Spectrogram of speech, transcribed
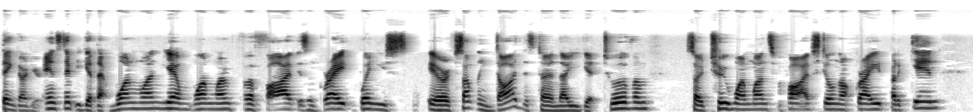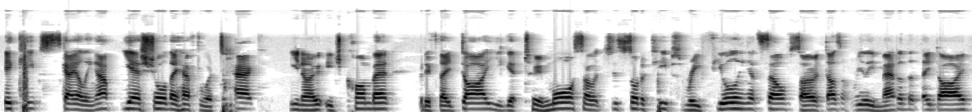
then go to your end step. You get that 1 1. Yeah, 1 1 for 5 isn't great. When you, or if something died this turn, though, you get two of them. So two 1 1s for 5, still not great. But again, it keeps scaling up. Yeah, sure, they have to attack, you know, each combat. But if they die, you get two more. So it just sort of keeps refueling itself. So it doesn't really matter that they die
